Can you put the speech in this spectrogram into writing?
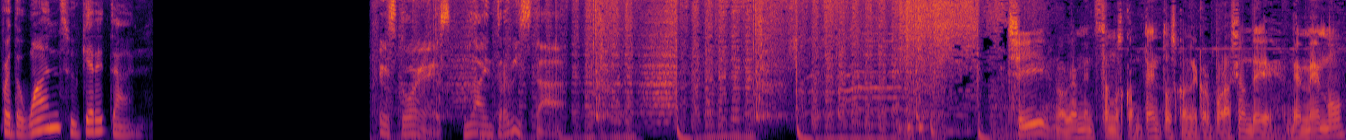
for the ones who get it done. Esto es La Entrevista. Sí, obviamente estamos contentos con la incorporación de, de Memo.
